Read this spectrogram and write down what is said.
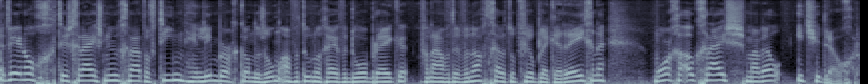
Het weer nog. Het is grijs nu, graad of 10. In Limburg kan de zon af en toe nog even doorbreken. Vanavond en vannacht gaat het op veel plekken regenen. Morgen ook grijs, maar wel ietsje droger.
